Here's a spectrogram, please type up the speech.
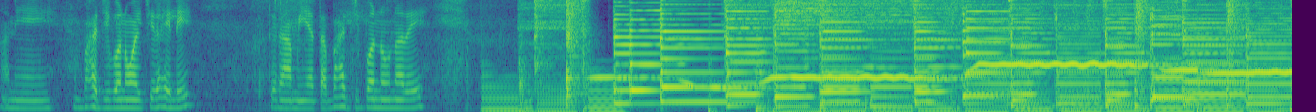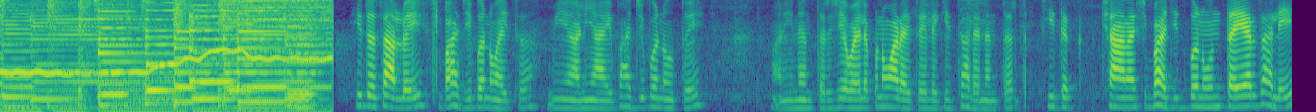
आणि भाजी बनवायची राहिले. तर आम्ही आता भाजी बनवणार आहे. इथं चालू आहे भाजी बनवायचं. मी आणि आई भाजी बनवतोय. आणि नंतर जेवायला पण वाढायचं आहे लगेच झाल्यानंतर. इथं छान अशी भाजीत बनवून तयार झाले.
